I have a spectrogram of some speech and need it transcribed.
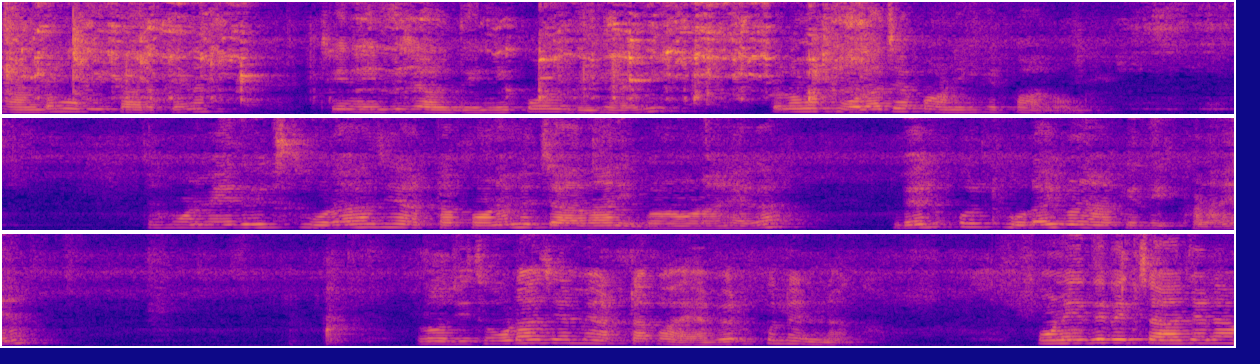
ਠੰਡ ਹੋ ਗਈ ਕਰਕੇ ਨਾ, ਚੀਨੀ ਵੀ ਜਲਦੀ ਨਹੀਂ ਘੋਲਦੀ ਹੈਗੀ। ਚਲੋ ਮੈਂ ਥੋੜਾ ਜਿਹਾ ਪਾਣੀ ਹੀ ਪਾ ਲਵਾਂਗੀ ਤੇ ਹੁਣ ਮੈਂ ਇਹਦੇ ਵਿੱਚ ਥੋੜਾ ਜਿਹਾ ਆਟਾ ਪਾਉਣਾ, ਮੈਂ ਜ਼ਿਆਦਾ ਨਹੀਂ ਬਣਾਉਣਾ ਹੈਗਾ। ਬਿਲਕੁਲ ਥੋੜਾ ਹੀ ਬਣਾ ਕੇ ਦੇਖਣਾ ਆ। ਲੋ ਜੀ ਥੋੜਾ ਜਿਹਾ ਮੈਂ ਆਟਾ ਪਾਇਆ ਬਿਲਕੁਲ ਇੰਨਾ ਕੁ। ਹੁਣ ਇਹਦੇ ਵਿੱਚ ਆ ਜਿਹੜਾ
